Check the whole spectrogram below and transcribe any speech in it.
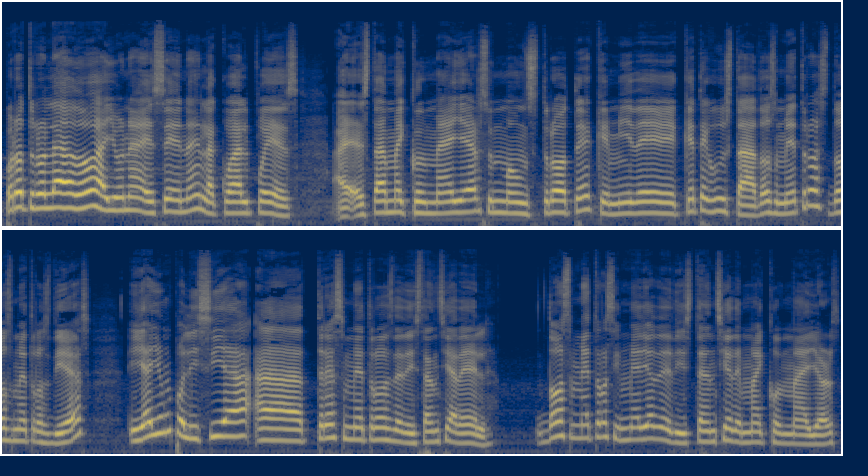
Por otro lado hay una escena en la cual pues Está Michael Myers, un monstruote que mide, ¿qué te gusta? ¿2 metros? ¿2 metros 10? Y hay un policía a 3 metros de distancia de él. 2 metros y medio de distancia de Michael Myers.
